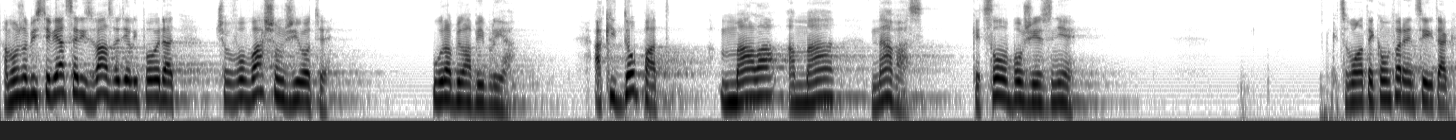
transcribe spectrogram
A možno by ste viacerí z vás vedeli povedať, čo vo vašom živote urobila Biblia. Aký dopad mala a má na vás, keď slovo Božie znie. Keď som bol na tej konferencii, tak,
